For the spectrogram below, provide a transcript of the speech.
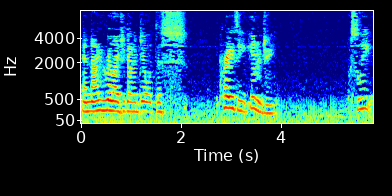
And now you realize you got to deal with this crazy energy. Sweet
